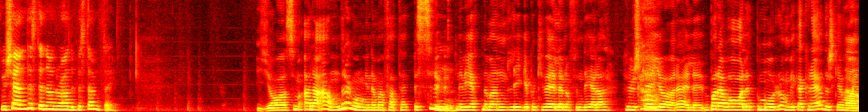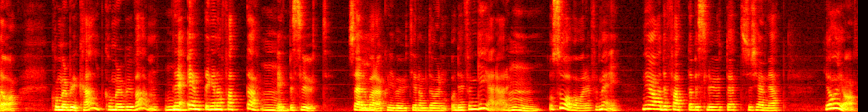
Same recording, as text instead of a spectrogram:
Hur kändes det när du hade bestämt dig? Ja, som alla andra gånger när man fattar ett beslut. Mm. Ni vet när man ligger på kvällen och funderar hur ska jag göra? Eller bara valet på morgonen, vilka kläder ska jag ha Ja. idag? Kommer det bli kallt? Kommer det bli varmt? När jag äntligen har fattat Mm. ett beslut så är det bara att kliva ut genom dörren och det fungerar. Mm. Och så var det för mig. När jag hade fattat beslutet så kände jag att ja, ja,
